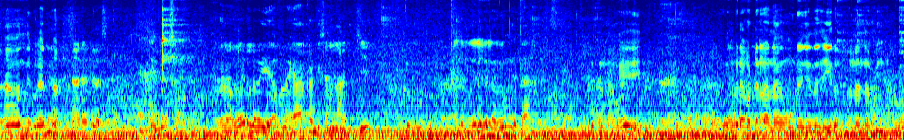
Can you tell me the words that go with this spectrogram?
நான் வந்து இப்போ நான் ரெண்டு வருஷம். ரெண்டு வருஷம்? ஆ வேறு லெவை அவ்வளோ ஏர் கண்டிஷன்லாம் அடிச்சு. ஏய் எங்கட ஹோட்டலில் நாங்க மூணு சேர்ந்து தான் செய்கிறோம் அண்ணன் தம்பி ஓ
